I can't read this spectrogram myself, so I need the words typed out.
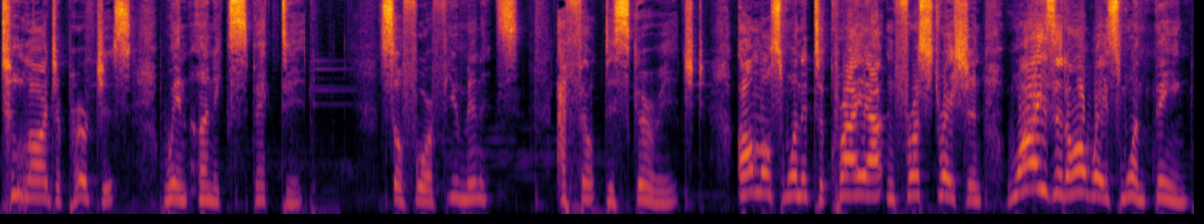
Too large a purchase when unexpected. So for a few minutes, I felt discouraged, almost wanted to cry out in frustration. Why is it always one thing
